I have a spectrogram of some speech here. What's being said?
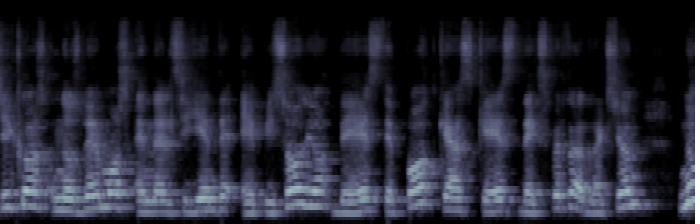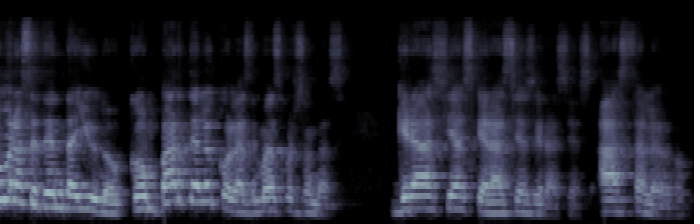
Chicos, nos vemos en el siguiente episodio de este podcast que es de experto de atracción número 71. Compártelo con las demás personas. Gracias, gracias, gracias. Hasta luego.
